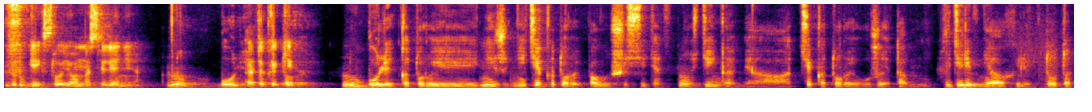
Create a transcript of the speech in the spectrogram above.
Других слоев населения? Ну, более... Это каких? которые- ну, более, которые ниже. Не те, которые повыше сидят, ну, с деньгами, а те, которые уже там в деревнях или кто-то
